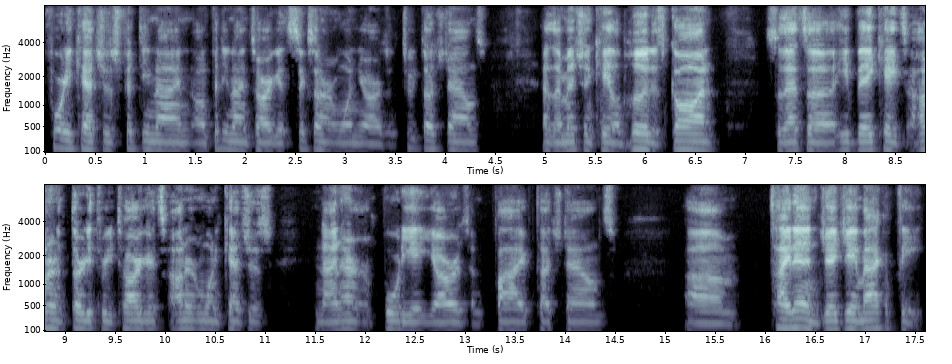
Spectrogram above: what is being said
40 catches, 59 on 59 targets, 601 yards, and two touchdowns. As I mentioned, Khaleb Hood is gone. So that's a he vacates 133 targets, 101 catches, 948 yards, and five touchdowns. Um, tight end JJ McAfee,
